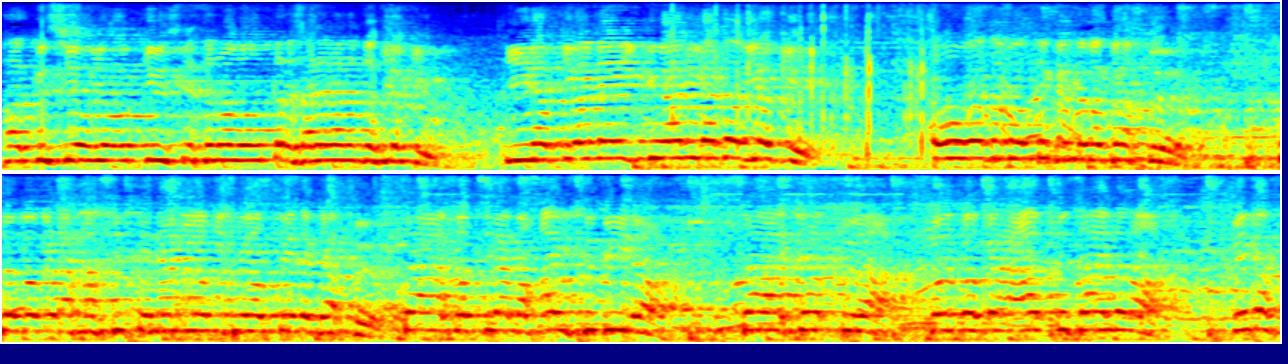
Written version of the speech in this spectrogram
拍手を要求してそのまま持ったらシャレならんぞヒロキ。ヒロキはメイクありがとうヒロキ。大技持ってくるのがキャップ。そこから走って何を見せようってんだキャップ。さあこちらもハイスピード。さあキャップはここからアップサイドのメガス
